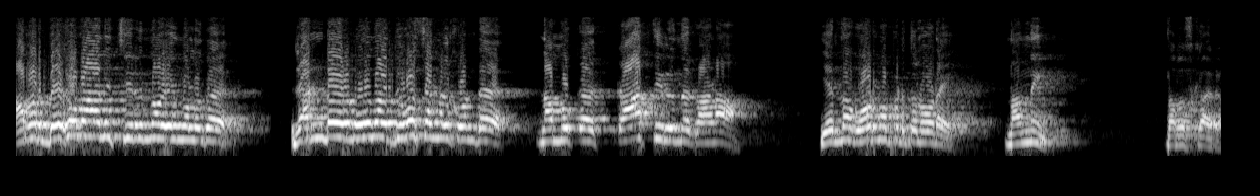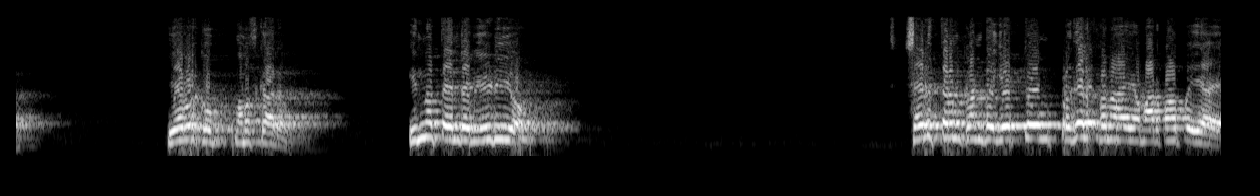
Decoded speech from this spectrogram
അവർ ബഹുമാനിച്ചിരുന്നോ എന്നുള്ളത് രണ്ടോ മൂന്നോ ദിവസങ്ങൾ കൊണ്ട് നമുക്ക് കാത്തിരുന്ന് കാണാം. എന്ന ഓർമ്മപ്പെടുത്തലോടെ നന്ദി. നമസ്കാരം. ഏവർക്കും നമസ്കാരം. ഇന്നത്തെ എന്റെ വീഡിയോ ചരിത്രം കണ്ട ഏറ്റവും പ്രഗത്ഭനായ മാർപ്പാപ്പയായ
